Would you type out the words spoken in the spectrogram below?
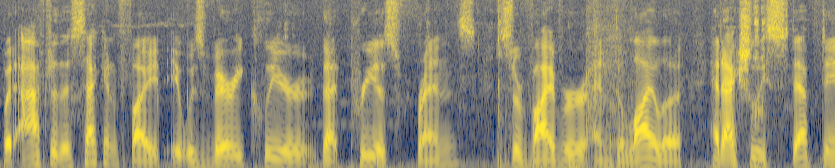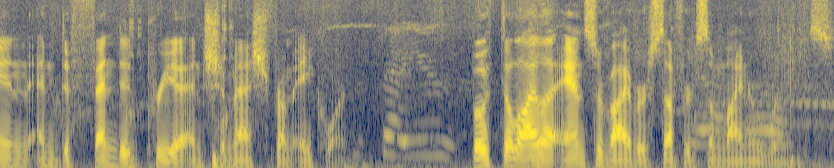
But after the second fight, it was very clear that Priya's friends, Survivor and Delilah, had actually stepped in and defended Priya and Shemesh from Acorn. Both Delilah and Survivor suffered some minor wounds.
